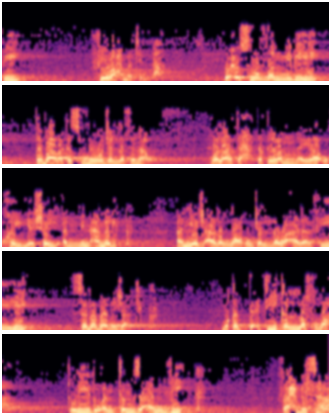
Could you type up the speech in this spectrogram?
في في رحمة الله وحسن الظن به تبارك اسمه وجل ثناؤه. ولا تحتقرن يا أخي شيئا من عملك أن يجعل الله جل وعلا فيه سبب نجاتك. وقد تأتيك اللفظة تريد أن تنزع من فيك فاحبسها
